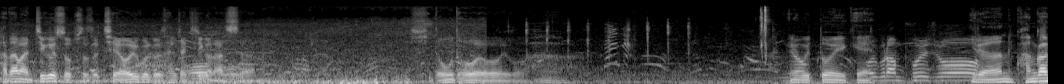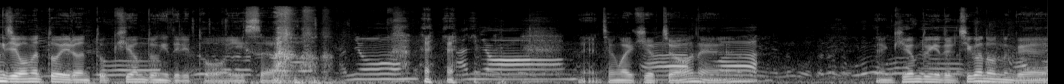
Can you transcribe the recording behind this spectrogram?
바다만 찍을 수 없어서 제 얼굴도 살짝 찍어놨어요. 씨, 너무 더워요 이거. 아. 그리고 또 이렇게. 이런 관광지에 오면 또 이런 또 귀염둥이들이 또 있어요. 안녕. 안녕. 네, 정말 귀엽죠. 네. 아, 그냥 귀염둥이들 찍어놓는 게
